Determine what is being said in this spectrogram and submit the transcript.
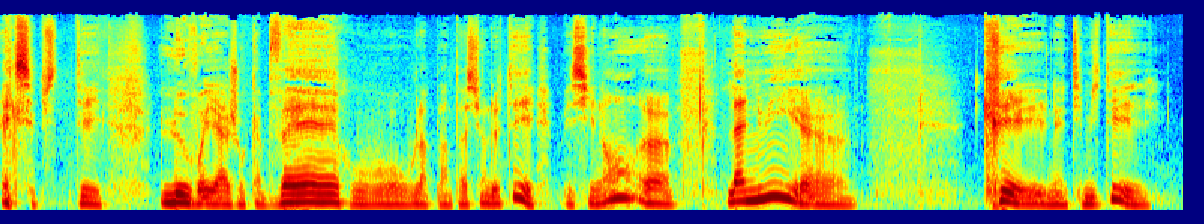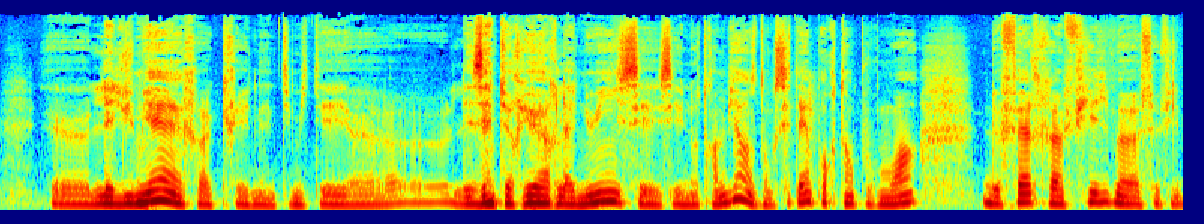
excepté le voyage au Cap Vert ou, la plantation de thé. Mais sinon, euh, la nuit crée une intimité euh, les lumières créent une intimité. Euh, les intérieurs, la nuit, c'est une autre ambiance. Donc c'était important pour moi de faire un film, ce film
